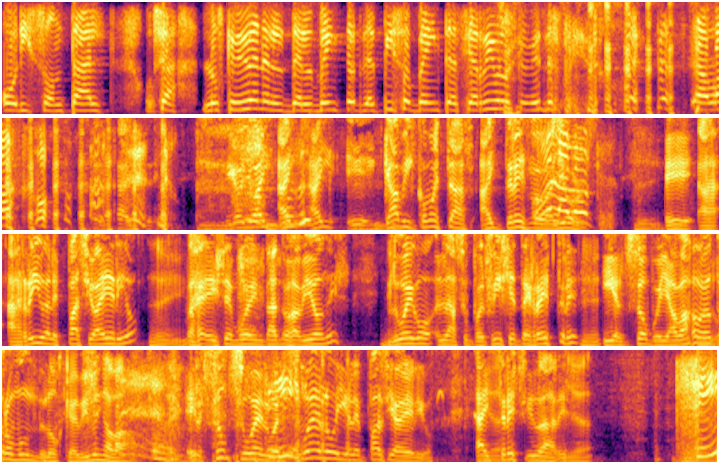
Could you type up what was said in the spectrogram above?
horizontal. O sea, los que viven el, del 20, del piso 20 hacia arriba, los que viven del piso 20 hacia abajo. Digo yo, hay, hay, hay, eh, Gaby, ¿cómo estás? Hay tres Nueva Hola, York. Eh, a- arriba el espacio aéreo, ahí se mueven tantos aviones. Luego la superficie terrestre y el subway, abajo de otro mundo. Los que viven abajo. El subsuelo, el suelo y el espacio aéreo. Hay Yeah. tres ciudades. Sí,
